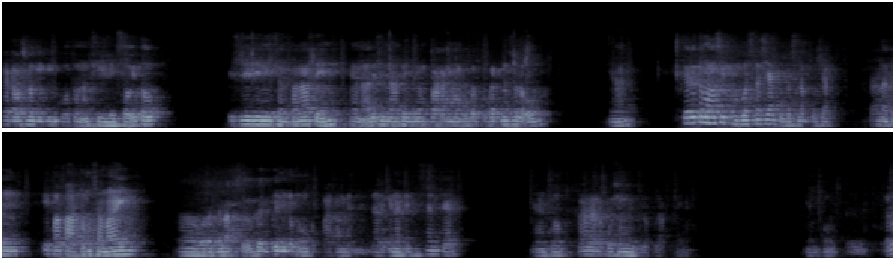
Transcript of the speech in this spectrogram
Pagkatapos magiging cotton ang sili. So ito, is lilinisan pa natin. Ayan, alisin natin yung parang mga ugat-ugat na sa loob. Ayan. Pero ito mga sip, hugas na siya. Hugas na po siya. Saka natin ipapatong sa may uh, waraganap. So gan- ganito po ang. Lalagyan natin sa center. Ayan, so para na po siyang may. Ayan. Ayan po. Pero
